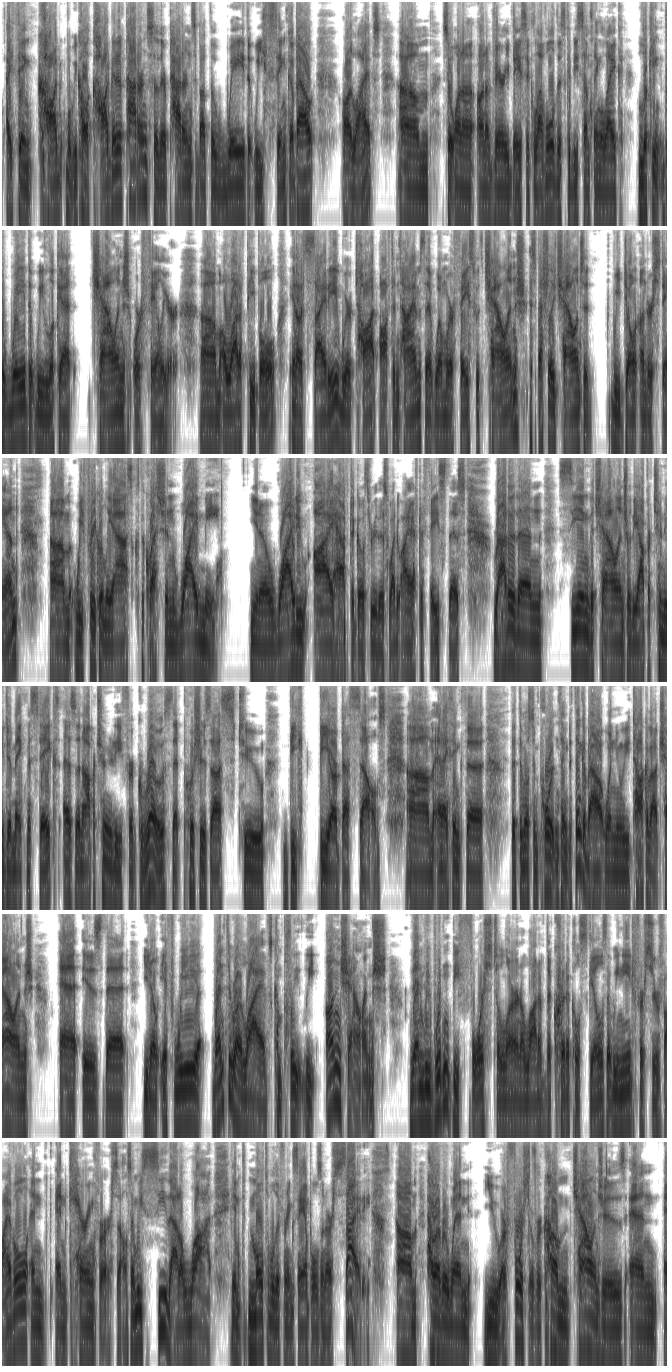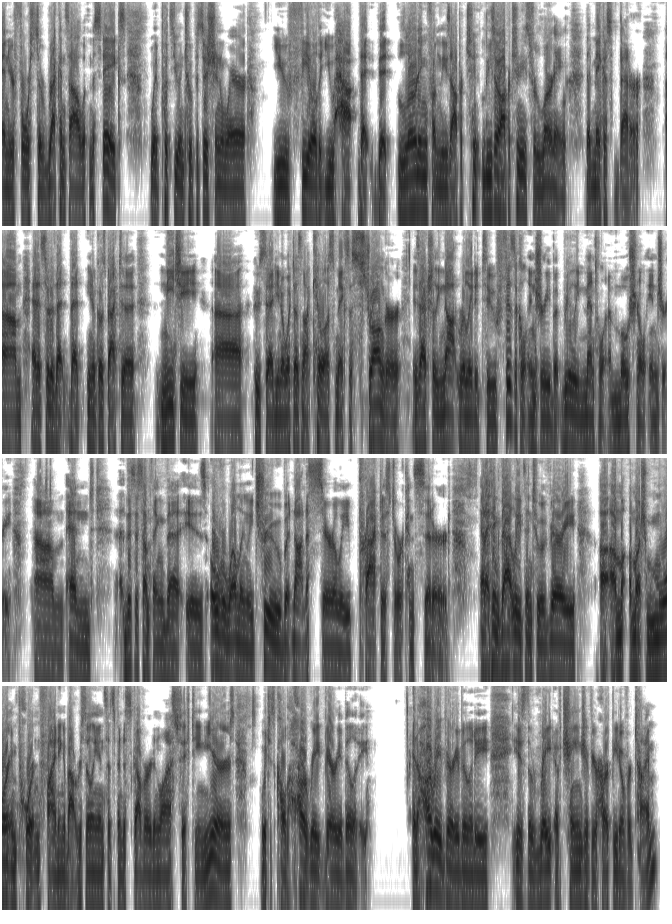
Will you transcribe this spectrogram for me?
I think, cog- what we call cognitive patterns. So they're patterns about the way that we think about our lives. Um, so on a on a very basic level, this could be something like looking the way that we look at challenge or failure. Um, a lot of people in our society, we're taught oftentimes that when we're faced with challenge, especially challenge that we don't understand, um, we frequently ask the question, why me? You know, why do I have to go through this? Why do I have to face this? Rather than seeing the challenge or the opportunity to make mistakes as an opportunity for growth that pushes us to be be our best selves. Um, and I think the that the most important thing to think about when we talk about challenge uh, is that you know if we went through our lives completely unchallenged then we wouldn't be forced to learn a lot of the critical skills that we need for survival and and caring for ourselves. And we see that a lot in multiple different examples in our society. Um, however, when you are forced to overcome challenges and and you're forced to reconcile with mistakes, it puts you into a position where you feel that you have that that learning from these opportunities these are opportunities for learning that make us better. Um, and it's sort of that that you know goes back to Nietzsche uh, who said you know what does not kill us makes us stronger is actually not related to physical injury but really mental and emotional injury. Um, and this is something that is overwhelmingly true but not necessarily practiced or considered. And I think that leads into a very a, a, much more important finding about resilience that's been discovered in the last 15 years, which is called heart rate variability. And heart rate variability is the rate of change of your heartbeat over time.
